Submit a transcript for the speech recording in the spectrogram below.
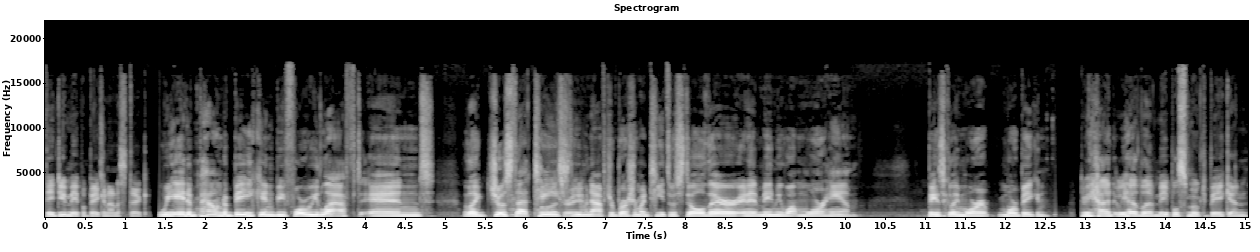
They do maple bacon on a stick. We ate a pound of bacon before we left, and like just that Oh, taste, right. even after brushing my teeth, was still there, and it made me want more ham. Basically, more more bacon. We had we had the maple smoked bacon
